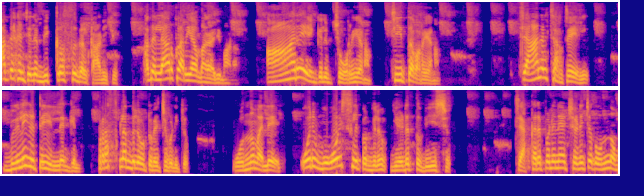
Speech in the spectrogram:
അദ്ദേഹം ചില വിക്രസുകൾ കാണിക്കും. അതെല്ലാവർക്കും അറിയാവുന്ന കാര്യമാണ്. ആരെയെങ്കിലും ചൊറിയണം ചീത്ത പറയണം. ചാനൽ ചർച്ചയിൽ വിളി കിട്ടിയില്ലെങ്കിൽ പ്രസ് ക്ലബിലോട്ട് വെച്ചു പിടിക്കും. ഒന്നുമല്ലേ ഒരു വോയിസ് ക്ലിപ്പെങ്കിലും എടുത്തു വീശു. ചക്കരപ്പണിനെ ക്ഷണിച്ചതൊന്നും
